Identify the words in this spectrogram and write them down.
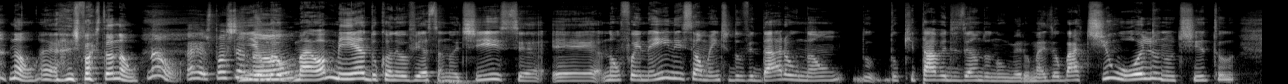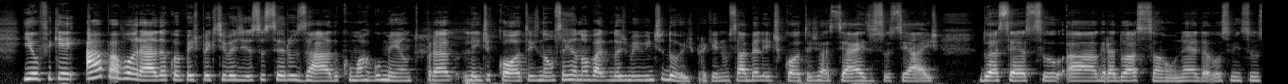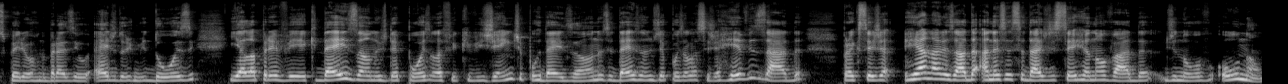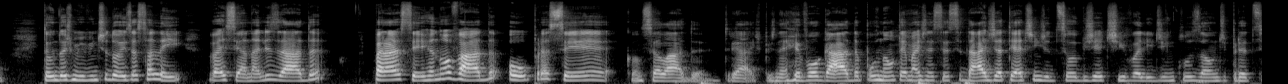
Não, é, a resposta não. Não, a resposta é e não. E o meu maior medo quando eu vi essa notícia é, não foi nem inicialmente duvidar ou não do, do que estava dizendo o número, mas eu bati o olho no título e eu fiquei apavorada com a perspectiva disso ser usado como argumento para lei de cotas não ser renovada em 2022. Para quem não sabe, a lei de cotas raciais e sociais do acesso à graduação, né, do ensino superior no Brasil é de 2012 e ela prevê que 10 anos depois ela fique vigente por 10 anos e 10 anos depois ela seja revisada para que seja reanalisada a necessidade de ser renovada de novo ou não. Então, em 2022 essa lei vai ser analisada para ser renovada ou para ser cancelada, entre aspas, né? Revogada por não ter mais necessidade de ter atingido seu objetivo ali de inclusão de pretos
